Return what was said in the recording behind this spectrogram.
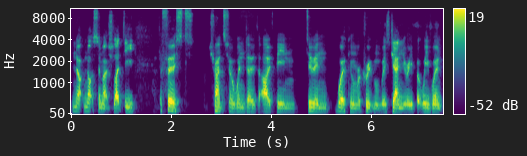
not not so much. Like the the first transfer window that I've been doing working on recruitment was January, but we weren't.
